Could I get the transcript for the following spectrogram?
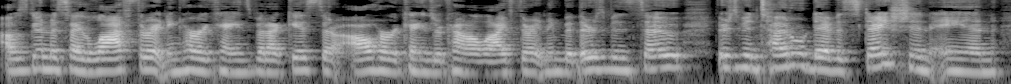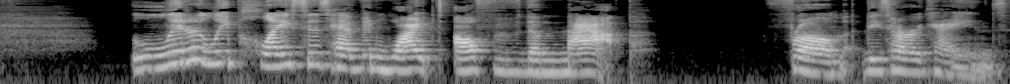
I was going to say life-threatening hurricanes, but I guess all hurricanes are kind of life-threatening. But there's been so there's been total devastation, and literally places have been wiped off of the map from these hurricanes.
